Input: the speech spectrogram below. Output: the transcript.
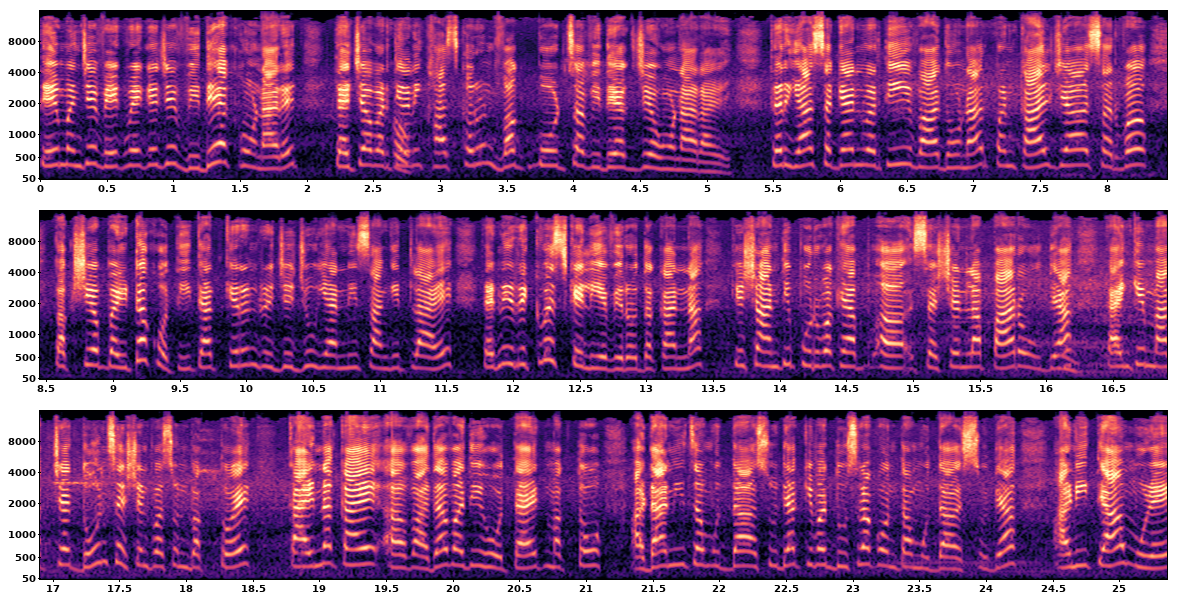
ते म्हणजे वेगवेगळे जे विधेयक होणार आहेत त्याच्यावरती हो. आणि खास करून वक्फ बोर्डचं विधेयक जे होणार आहे. तर या सगळ्यांवरती वाद होणार पण काल ज्या सर्व पक्षीय बैठक होती त्यात किरण रिजिजू यांनी सांगितलं आहे. त्यांनी रिक्वेस्ट केली आहे विरोधकांना की शांतीपूर्वक ह्या सेशनला पार होऊ द्या. कारण की मागच्या दोन सेशनपासून बघतोय काय ना काय वादावादी होत आहेत. मग तो अडाणीचा मुद्दा असू द्या किंवा दुसरा कोणता मुद्दा असू द्या. आणि त्यामुळे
